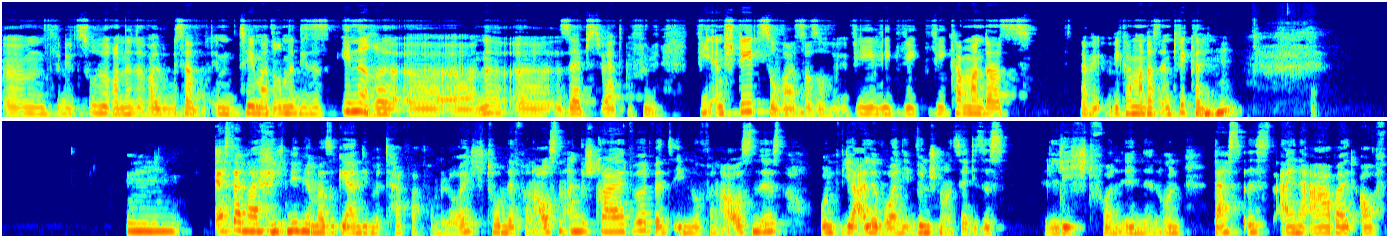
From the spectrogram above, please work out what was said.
ähm, für die Zuhörer, ne, weil du bist ja im Thema drin, ne, dieses innere äh, ne, äh, Selbstwertgefühl. Wie entsteht sowas? Also wie, wie, wie, wie kann man das, ja, wie, wie kann man das entwickeln? Mhm. Mm, erst einmal, ich nehme hier immer so gern die Metapher vom Leuchtturm, der von außen angestrahlt wird, wenn es eben nur von außen ist. Und wir alle wollen, wünschen uns ja dieses Licht von innen. Und das ist eine Arbeit auf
